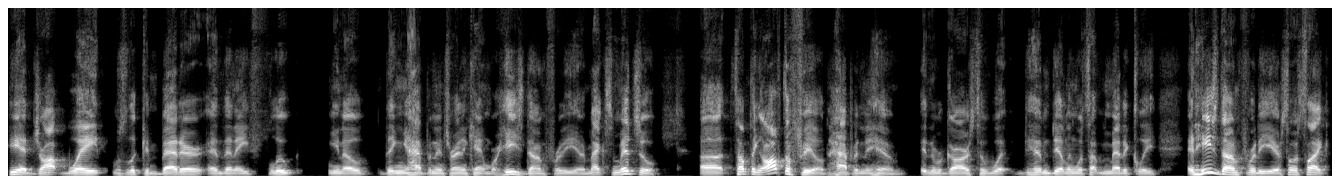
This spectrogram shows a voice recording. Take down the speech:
he had dropped weight, was looking better, and then a fluke you know, thing happened in training camp where he's done for the year. Max Mitchell uh, something off the field happened to him in regards to what him dealing with something medically, and he's done for the year. So it's like,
